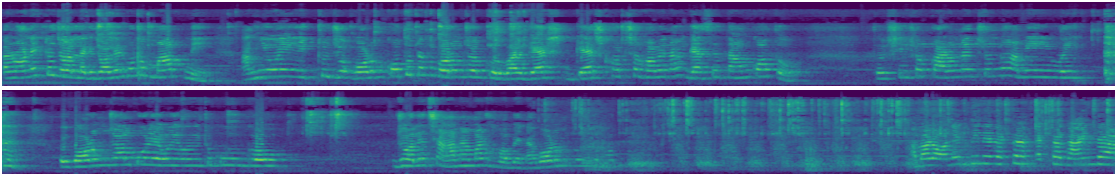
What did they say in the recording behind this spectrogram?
কারণ অনেকটা জল লাগে, জলের কোনো মাপ নেই। আমি ওই একটু গরম, কতটা আমি গরম জল করব? আর গ্যাস গ্যাস খরচা হবে না? গ্যাসের দাম কত? তো সেই সব কারণের জন্য আমি ওই ওই গরম জল করে ওই ওইটুকু জলে চান আমার হবে না। গরম আমার অনেক দিনের একটা একটা গ্রাইন্ডার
